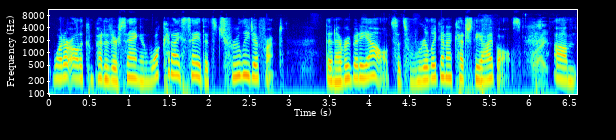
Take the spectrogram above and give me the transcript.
what are all the competitors saying and what could I say that's truly different than everybody else. It's really going to catch the eyeballs. Right. Um,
